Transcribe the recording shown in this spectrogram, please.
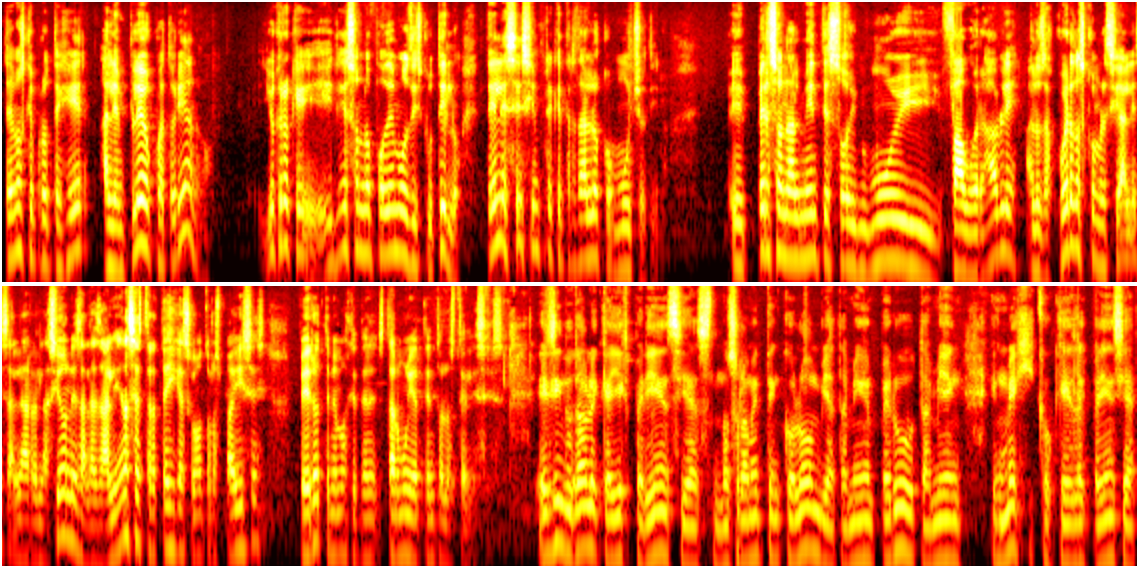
tenemos que proteger al empleo ecuatoriano. Yo creo que eso no podemos discutirlo. TLC siempre hay que tratarlo con mucho tino. Eh, personalmente soy muy favorable a los acuerdos comerciales, a las relaciones, a las alianzas estratégicas con otros países, pero tenemos que estar muy atentos a los TLCs. Es indudable que hay experiencias, no solamente en Colombia, también en Perú, también en México, que es la experiencia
